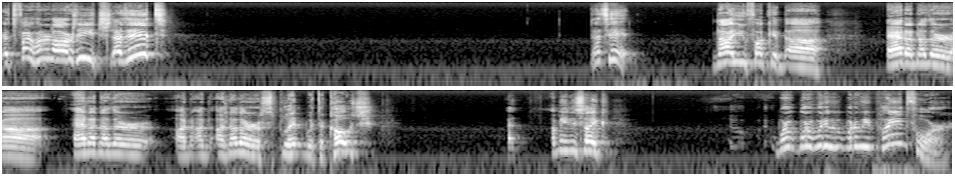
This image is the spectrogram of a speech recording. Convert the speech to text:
It's five hundred dollars each. That's it. That's it. Now you fucking uh, add another uh, add another an, an, another split with the coach. I mean, it's like, what what what are we, what are we playing for?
